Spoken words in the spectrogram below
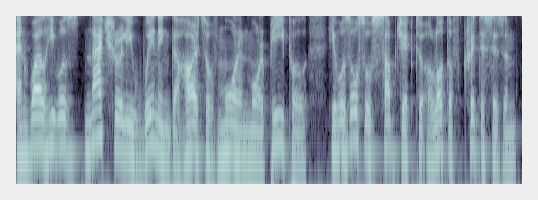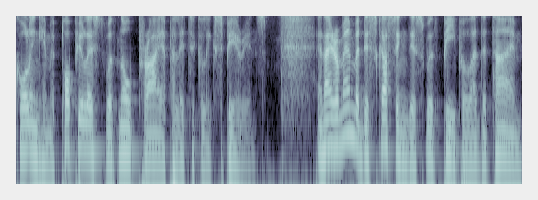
And while he was naturally winning the hearts of more and more people, he was also subject to a lot of criticism, calling him a populist with no prior political experience. And I remember discussing this with people at the time,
